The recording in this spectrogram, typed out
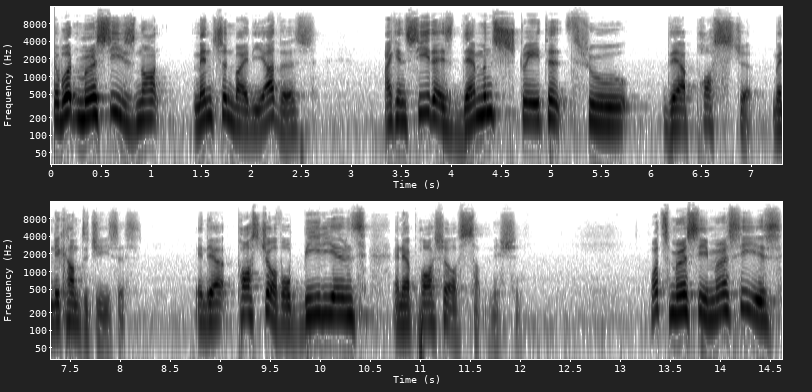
the word mercy is not mentioned by the others, I can see that it's demonstrated through their posture when they come to Jesus, in their posture of obedience and their posture of submission. What's mercy? Mercy is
